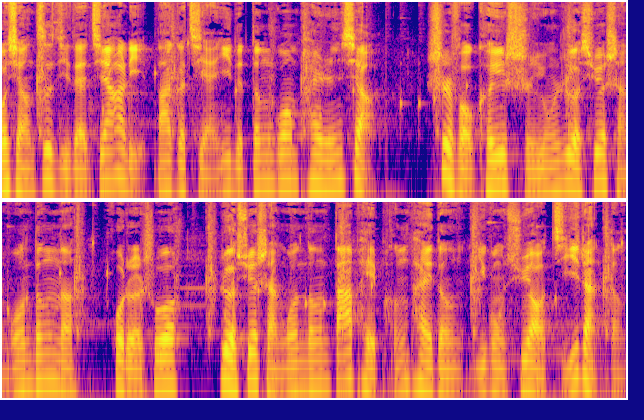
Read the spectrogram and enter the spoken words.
我想自己在家里搭个简易的灯光拍人像，是否可以使用热靴闪光灯呢？或者说，热靴闪光灯搭配棚拍灯，一共需要几盏灯？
